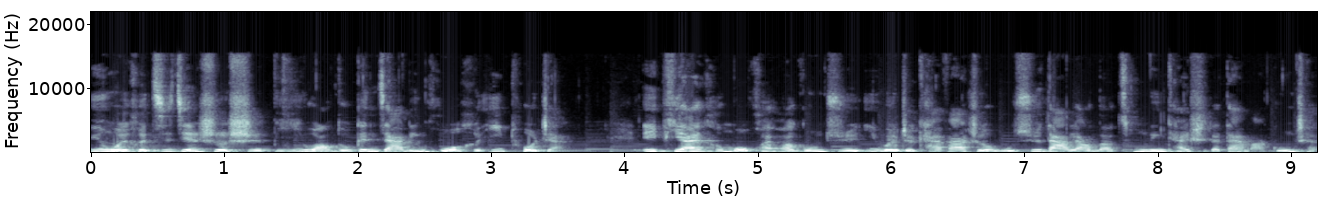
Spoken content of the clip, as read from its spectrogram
运维和基建设施比以往都更加灵活和易拓展。API 和模块化工具意味着开发者无需大量的从零开始的代码工程。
